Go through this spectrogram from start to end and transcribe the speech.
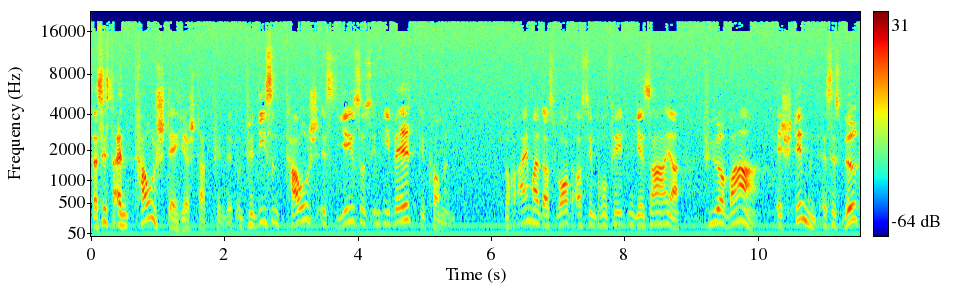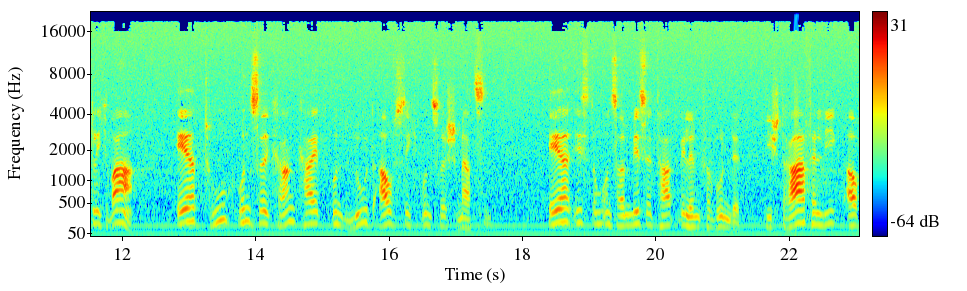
Das ist ein Tausch, der hier stattfindet. Und für diesen Tausch ist Jesus in die Welt gekommen. Noch einmal das Wort aus dem Propheten Jesaja: Für wahr, es stimmt, es ist wirklich wahr. Er trug unsere Krankheit und lud auf sich unsere Schmerzen. Er ist um unserer Missetat willen verwundet. Die Strafe liegt auf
